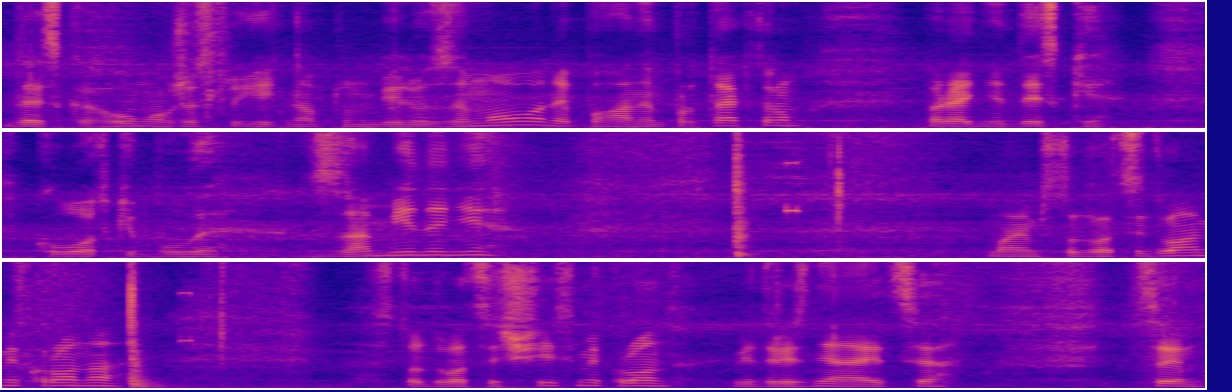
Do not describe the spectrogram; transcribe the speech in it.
дисках. Гума вже стоїть на автомобілю зимова, непоганим протектором. Передні диски колодки були замінені. Маємо 122 мікрона, 126 мікрон. Відрізняється цим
